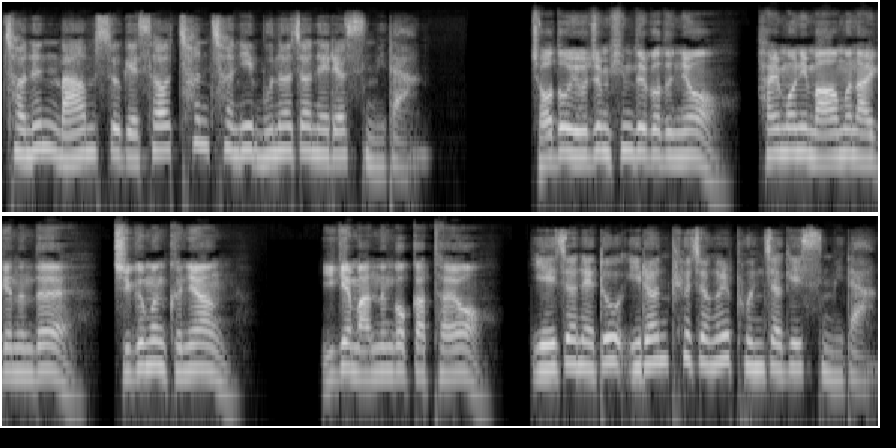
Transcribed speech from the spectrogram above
저는 마음속에서 천천히 무너져 내렸습니다. 저도 요즘 힘들거든요. 할머니 마음은 알겠는데, 지금은 그냥, 이게 맞는 것 같아요. 예전에도 이런 표정을 본 적이 있습니다.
